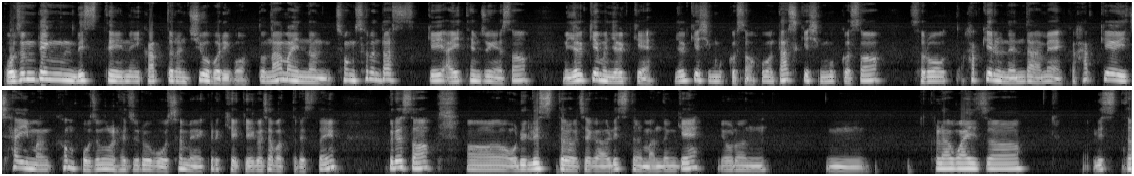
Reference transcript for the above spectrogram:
보정된 리스트에 있는 이 값들은 지워버리고 또 남아있는 총 35개의 아이템 중에서 10개면 10개, 10개씩 묶어서 혹은 5개씩 묶어서 서로 합계를 낸 다음에 그 합계의 차이만큼 보정을 해주려고 처음에 그렇게 계획을 잡았더랬어요. 그래서 어, 우리 리스트 제가 리스트를 만든 게 이런 음, clockwise 리스트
